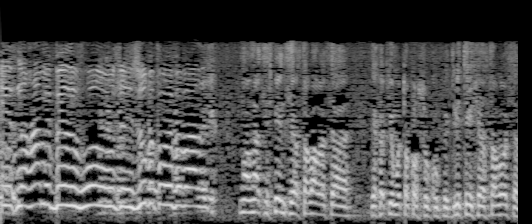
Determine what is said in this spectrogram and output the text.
і ногами били в голову, зуби повибивали. Ну, а у нас із пенсії оставалося, я хотів мотокосу купити, дві тисячі осталося.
